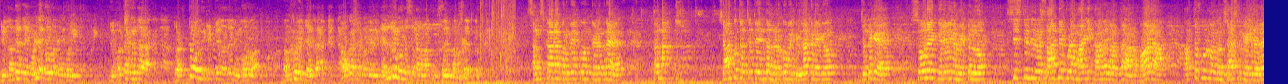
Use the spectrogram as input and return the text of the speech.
ನೀವು ತಂದೆ ತಾಯಿ ಒಳ್ಳೆ ಗೌರವ ತಂದ್ಕೊಡಿ. ನೀವು ಕೊಡ್ತಕ್ಕಂಥ ದೊಡ್ಡ ಒಂದು ಗಿಫ್ಟ್ ಏನಂದ್ರೆ ನೀವು ಗೌರವ ತಂದ್ಕೊಡಿ ಅಂತ ಅವಕಾಶ ಕೊಟ್ಟಿದ್ದಕ್ಕೆ ಎಲ್ಲರಿಗೂ ಒಂದು ನಾನು ಮಾತು ಸರಿ ನಮಸ್ಕಾರ. ಸಂಸ್ಕಾರ ಬರಬೇಕು ಅಂತ ಹೇಳಿದ್ರೆ ತನ್ನ ಚಾಕು ತಚ್ಚತೆಯಿಂದ ನಡ್ಕೋಬೇಕು ಎಲ್ಲ ಕಡೆಗೂ. ಜೊತೆಗೆ ಸೋಲೆ ಗೆಲುವಿನ ಮೆಟ್ಟಲು. ಶಿಸ್ತಿಲ್ದಿರೋ ಸಾಧನೆ ಕೂಡ ಮಾಡ್ಲಿಕ್ಕೆ ಆಗಲ್ಲ ಅಂತ ಬಹಳ ಅರ್ಥಪೂರ್ಣವಾಗಿ ನಮ್ಮ ಶಾಸಕರು ಹೇಳಿದ್ದಾರೆ.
